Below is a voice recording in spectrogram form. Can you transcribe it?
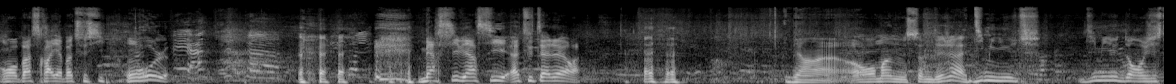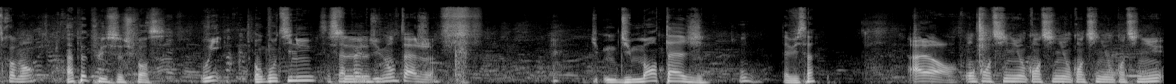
on repassera, y a pas de souci. On roule. Merci, merci. À tout à l'heure. Eh bien, euh, Romain, nous sommes déjà à 10 minutes. 10 minutes d'enregistrement. Un peu plus, je pense. Oui, On continue. ça s'appelle du montage. du, du mentage. T'as vu ça? Alors, on continue, on continue, on continue, on continue.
